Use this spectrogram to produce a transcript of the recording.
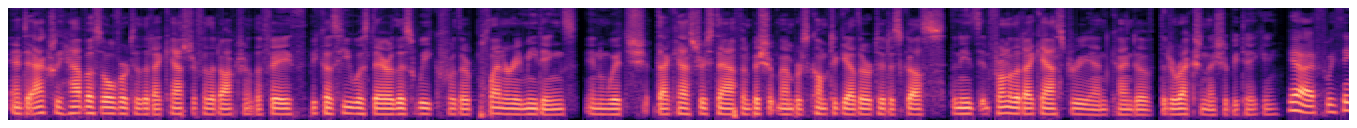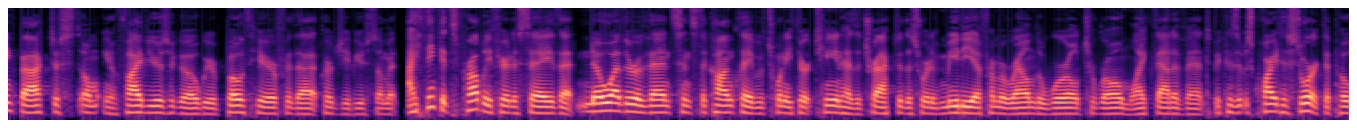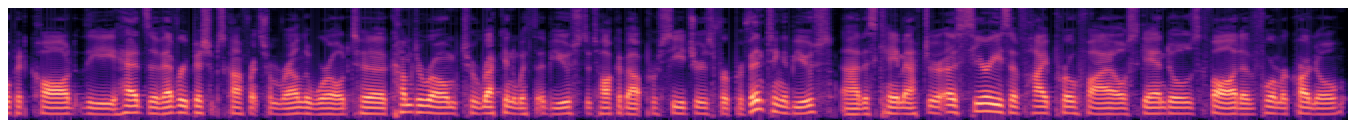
and to actually have us over to the Dicastery for the Doctrine of the Faith because he was there this week for their plenary meetings in which dicastery staff and bishop members come together to discuss the needs in front of the dicastery and kind of the direction they should be taking. Yeah, if we think back just um, you know 5 years ago, we were both here for that clergy abuse summit. I think it's probably fair to say that no other event since the conclave of 2013 has attracted the sort of media from around the world to Rome like that event because it was quite historic. The Pope had called the heads of every bishops' conference from around the world to come to Rome to reckon with abuse, to talk about procedures for preventing abuse. Uh, this came after a series of high profile scandals followed of former Cardinal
